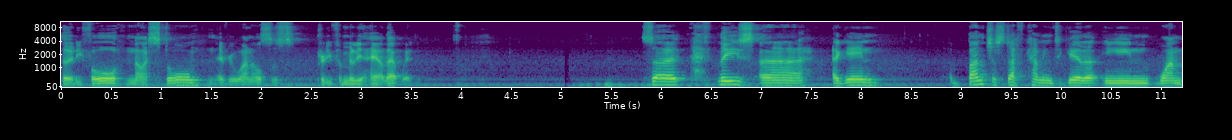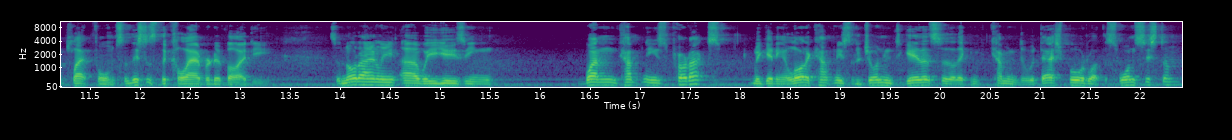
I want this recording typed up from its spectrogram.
34, nice storm, and everyone else is pretty familiar how that went. So these are, again, a bunch of stuff coming together in one platform. So this is the collaborative idea. So not only are we using one company's products, we're getting a lot of companies that are joining together so that they can come into a dashboard like the Swan system.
